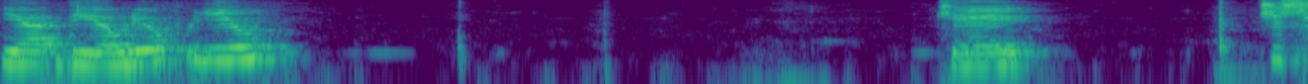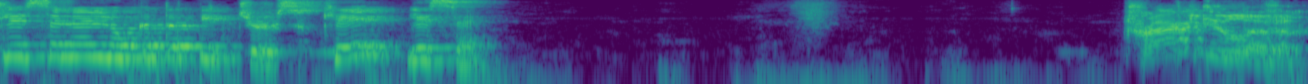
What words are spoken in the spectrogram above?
yeah the audio for you. Okay. Just listen and look at the pictures, okay? Listen. Track 11.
